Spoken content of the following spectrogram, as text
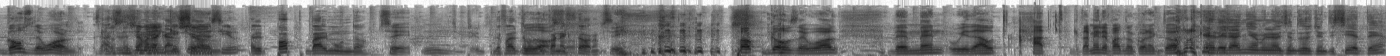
Goes the World. Así No se llama la qué canción. quiere decir. El pop va al mundo. Sí. Le falta un conector. Sí. Pop Goes the World de Men Without Hat. Que también le falta un conector. Que es del año 1987.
